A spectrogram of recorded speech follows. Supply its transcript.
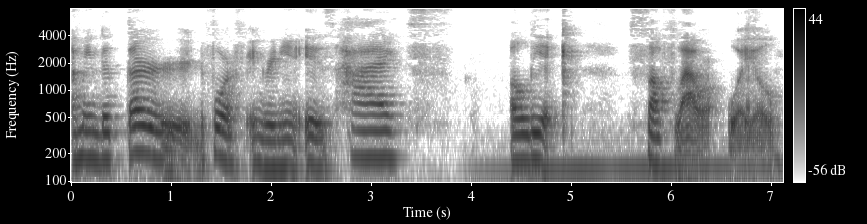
I mean, the third, the fourth ingredient is high oleic safflower oil.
